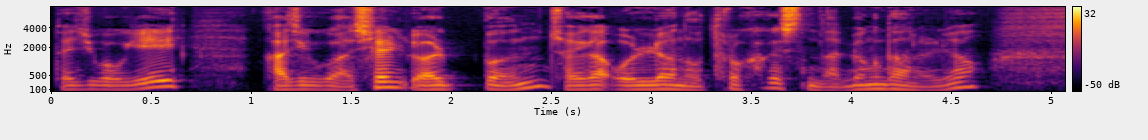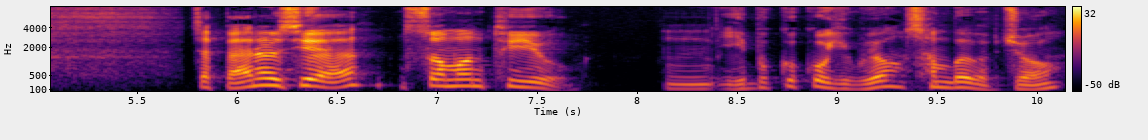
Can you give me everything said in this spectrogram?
돼지고기 가지고 가실 10분 저희가 올려놓도록 하겠습니다. 명단을요. 자, 배너스의 Someone to You. 음, 2부 끝곡이고요. 3부에 뵙죠.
